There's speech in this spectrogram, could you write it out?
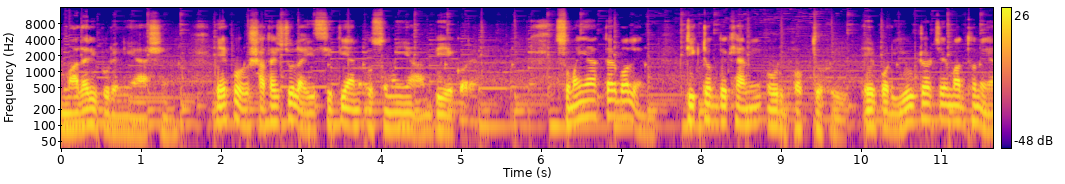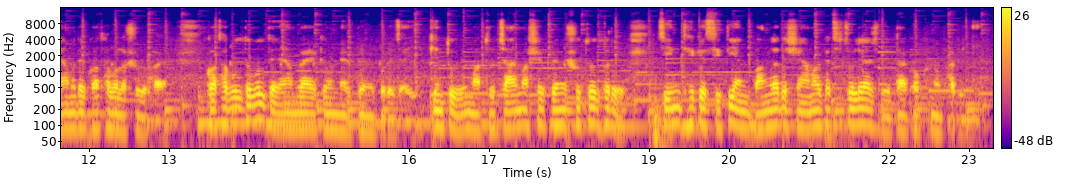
মাদারীপুরে নিয়ে আসেন। এরপর সাতাশ জুলাই সিতিয়ান ও সুমাইয়া বিয়ে করেন। সুমাইয়া আক্তার বলেন টিকটক দেখে আমি ওর ভক্ত হই। এরপর ইউটার্চের মাধ্যমে আমাদের কথা বলা শুরু হয়। কথা বলতে বলতে আমরা একে অন্যের প্রেমে পড়ে যাই। কিন্তু মাত্র চার মাসের প্রেমের সূত্র ধরে চীন থেকে সিতিয়ান বাংলাদেশে আমার কাছে চলে আসবে তা কখনো ভাবিনি।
